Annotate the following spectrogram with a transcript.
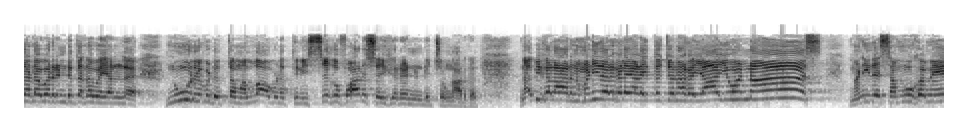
தடவை ரெண்டு தடவை அல்ல. நூறு விடுத்தம் அல்லாவிடத்தில் இஸ்திக்ஃபார் செய்கிறேன் என்று சொன்னார்கள். நபிகளார் மனிதர்களை அழைத்து சொன்னார்கள் யா யுவன்னாஸ் மனித சமூகமே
